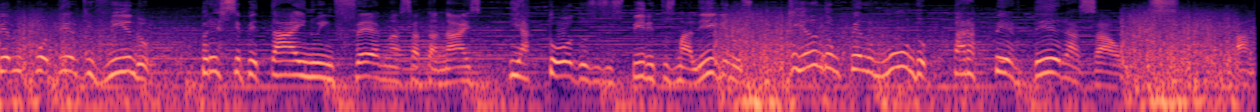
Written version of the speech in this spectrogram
pelo poder divino, precipitai no inferno a Satanás e a todos os espíritos malignos que andam pelo mundo para perder as almas. Amém.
